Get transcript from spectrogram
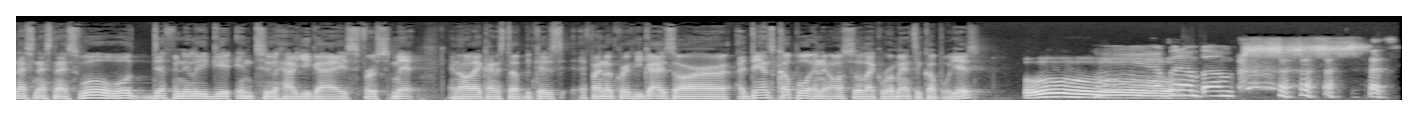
Nice, nice, nice. We'll we'll definitely get into how you guys first met and all that kind of stuff because if I know correctly, you guys are a dance couple and also like a romantic couple. Yes, Ooh, Yeah, but um, bum. that's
